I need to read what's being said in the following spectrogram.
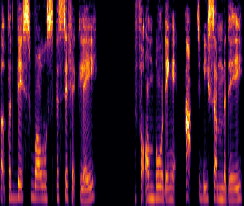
But for this role specifically, for onboarding, it had to be somebody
